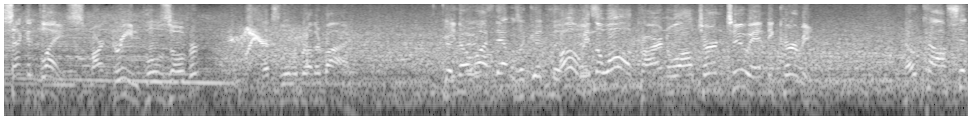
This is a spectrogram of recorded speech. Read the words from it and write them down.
Second place, Mark Green pulls over. Lets little brother by. You know what? That was a good move. Oh, in the wall car, in the wall turn two, Andy Kirby. No caution.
